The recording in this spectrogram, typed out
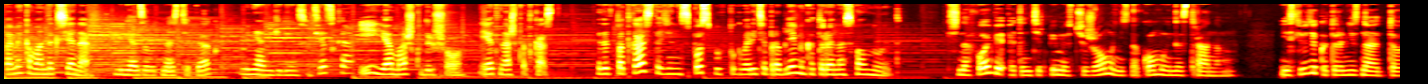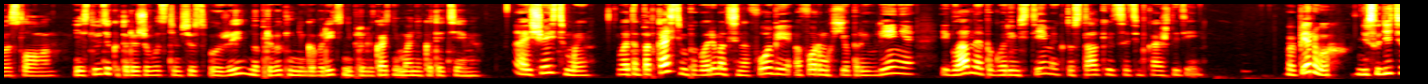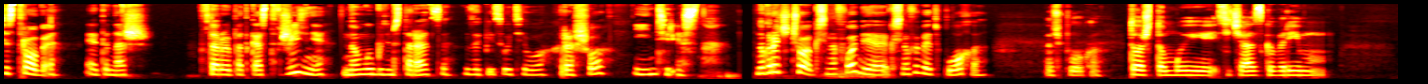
вами команда XNF. Меня зовут Настя Пяк. Меня Ангелина Сутецкая. И я Маша Кудряшова. И это наш подкаст. Этот подкаст — один из способов поговорить о проблеме, которая нас волнует. Ксенофобия — это нетерпимость чужому, незнакомому, иностранному. Есть люди, которые не знают этого слова. Есть люди, которые живут с этим всю свою жизнь, но привыкли не говорить, не привлекать внимание к этой теме. А еще есть мы. В этом подкасте мы поговорим о ксенофобии, о формах ее проявления и, главное, поговорим с теми, кто сталкивается с этим каждый день. Во-первых, не судите строго. Это наш второй подкаст в жизни, но мы будем стараться записывать его хорошо и интересно. Ну, короче, что, ксенофобия? Ксенофобия — это плохо. Очень плохо. То, что мы сейчас говорим,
